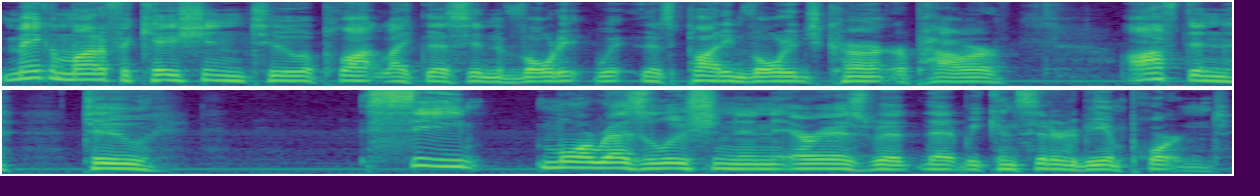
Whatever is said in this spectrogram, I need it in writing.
make a modification to a plot like this in the voltage that's plotting voltage, current, or power, often to see more resolution in areas that we consider to be important.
